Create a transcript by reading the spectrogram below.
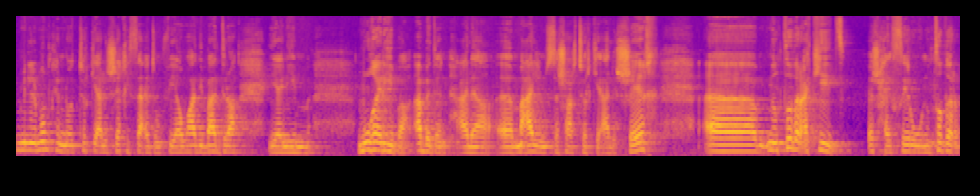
من الممكن أنه تركي آل الشيخ يساعدهم فيها وهذه بادرة يعني مو غريبة أبدا على آه، معالي المستشار تركي آل الشيخ. آه، ننتظر أكيد إيش حيصير وننتظر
